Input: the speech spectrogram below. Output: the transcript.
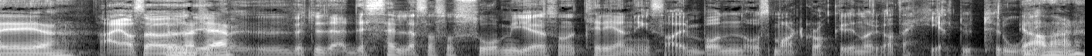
i Nei, altså, Under de, tre? vet du, det, det selges altså så mye sånne treningsarmbånd og smartklokker i Norge at det er helt utrolig. Ja, det er det.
